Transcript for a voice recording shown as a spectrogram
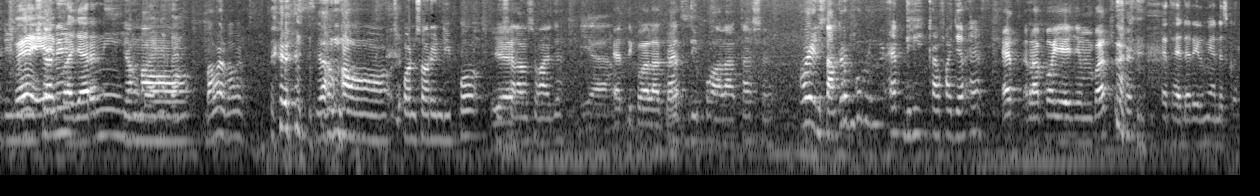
di Indonesia nih pelajaran nih. yang banyak kan. mau bawel bawel yang mau sponsorin Dipo bisa Iya. langsung aja iya at di Kuala at Dipo Alatas ya. Oh Instagram gue belum at di Kavajar F. At Rapoye Nyempat, At Haidar Ilmi underscore.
